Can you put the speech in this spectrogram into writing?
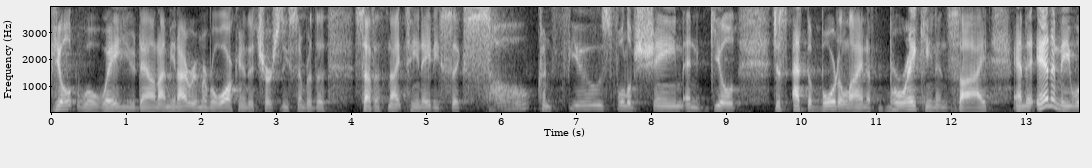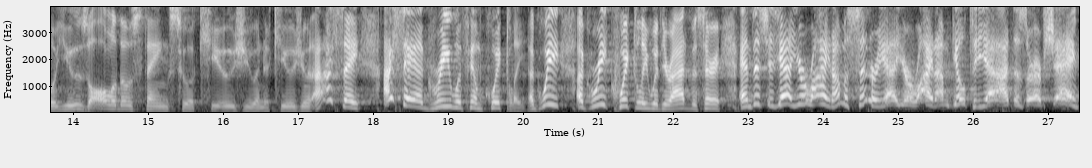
Guilt will weigh you down. I mean, I remember walking into the church December the 7th, 1986, so confused, full of shame and guilt, just at the borderline of breaking inside. And the enemy will use all of those things to accuse you and accuse you. And I say, I say agree with him quickly. Agree, agree quickly with your adversary. And this is, yeah, you're right. I'm a sinner. Yeah, you're right. I'm guilty. Yeah, I deserve shame.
